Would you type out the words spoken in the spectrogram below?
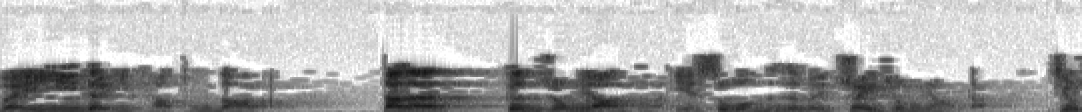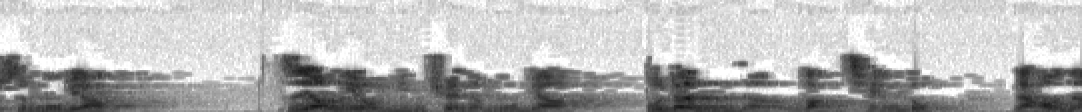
唯一的一条通道了。当然，更重要的也是我们认为最重要的，就是目标。只要你有明确的目标。不断的往前拱，然后呢，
